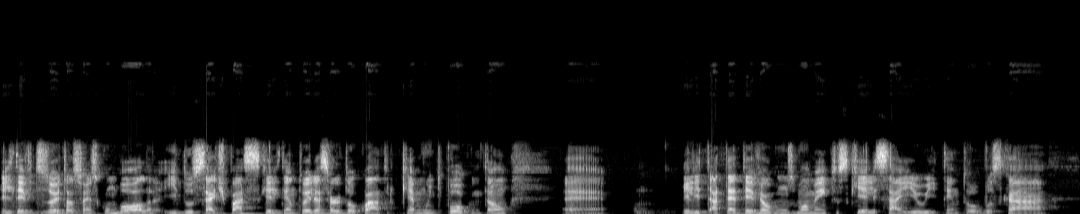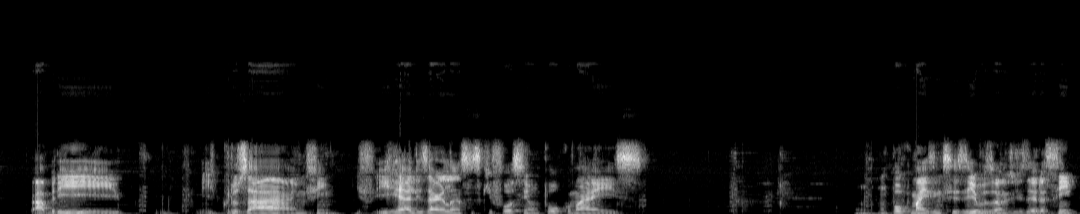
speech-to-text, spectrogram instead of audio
ele teve 18 ações com bola e dos 7 passes que ele tentou, ele acertou 4, que é muito pouco. Então, é, ele até teve alguns momentos que ele saiu e tentou buscar abrir e, e cruzar, enfim, e, e realizar lances que fossem um pouco mais um pouco mais incisivos, vamos dizer assim,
